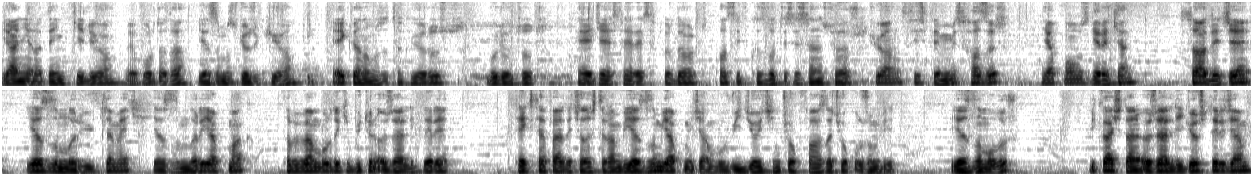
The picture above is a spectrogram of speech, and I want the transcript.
yan yana denk geliyor ve burada da yazımız gözüküyor. Ekranımızı takıyoruz. Bluetooth HCSR04 pasif kızılötesi sensör. Şu an sistemimiz hazır. Yapmamız gereken sadece yazılımları yüklemek, yazılımları yapmak. Tabii ben buradaki bütün özellikleri tek seferde çalıştıran bir yazılım yapmayacağım. Bu video için çok fazla, çok uzun bir yazılım olur. Birkaç tane özelliği göstereceğim.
